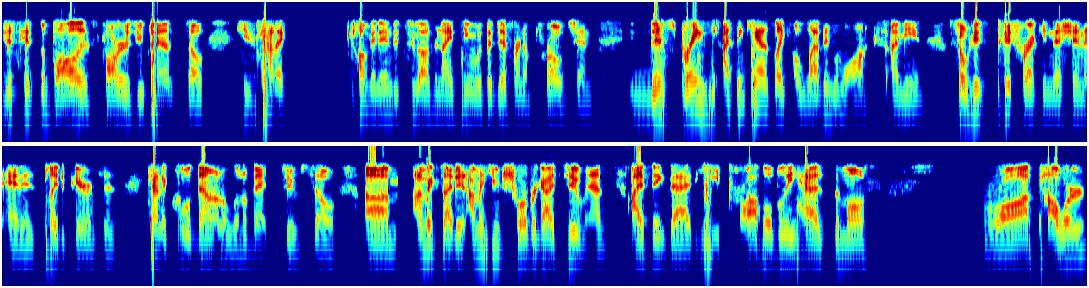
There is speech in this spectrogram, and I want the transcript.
just hit the ball as far as you can. So he's kind of coming into 2019 with a different approach. And this spring, I think he has like 11 walks. I mean, so his pitch recognition and his plate appearances kind of cooled down a little bit too. So um, I'm excited. I'm a huge Schwarber guy too, man. I think that he probably has the most raw power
